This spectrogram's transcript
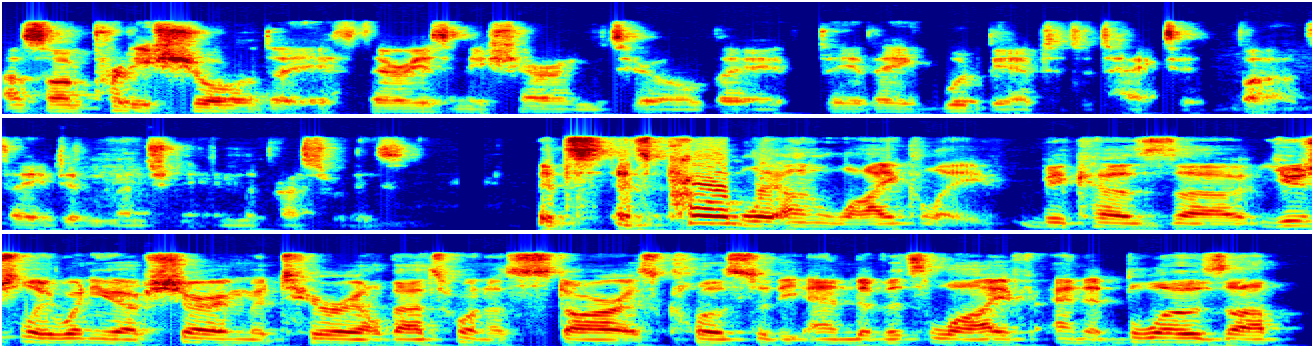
And so I'm pretty sure that if there is any sharing material, they, they, they would be able to detect it, but they didn't mention it in the press release. It's it's probably unlikely because uh, usually when you have sharing material, that's when a star is close to the end of its life and it blows up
